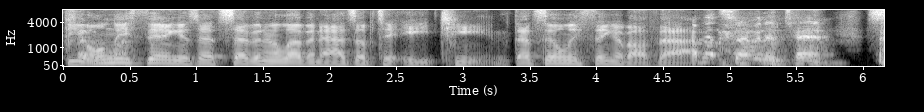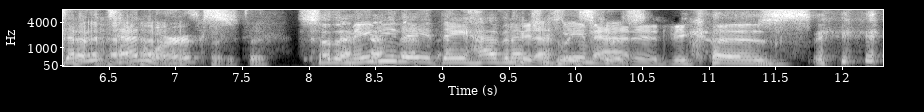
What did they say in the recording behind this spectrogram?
the only thing is that seven and eleven adds up to eighteen. That's the only thing about that. How about seven and ten? seven and ten works. so that maybe they they have an extra I mean, game added because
